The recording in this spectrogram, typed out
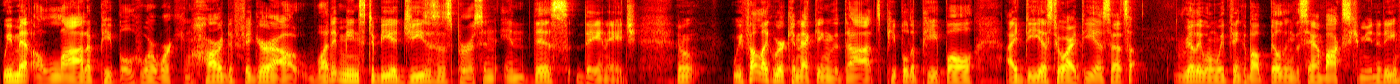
we met a lot of people who are working hard to figure out what it means to be a Jesus person in this day and age. And we felt like we were connecting the dots, people to people, ideas to ideas. That's really when we think about building the sandbox community,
